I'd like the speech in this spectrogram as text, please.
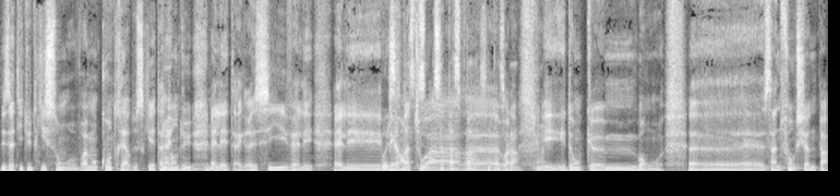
des attitudes qui sont vraiment contraires de ce qui est attendu. Mm. Elle est agressive, elle est, elle est péremptoire. Ça passe, pas, ça passe voilà. pas. Et, et, donc, euh, bon, ça ne fonctionne pas.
